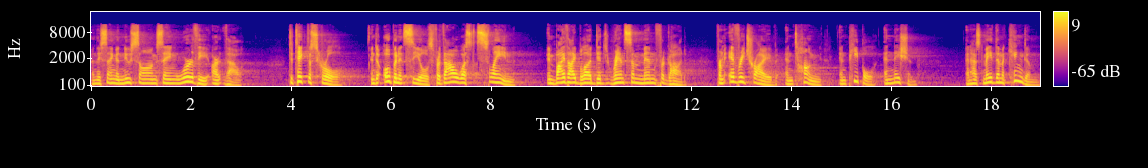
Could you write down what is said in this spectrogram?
And they sang a new song, saying, Worthy art thou to take the scroll and to open its seals, for thou wast slain, and by thy blood didst ransom men for God from every tribe and tongue and people and nation and hast made them a kingdom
